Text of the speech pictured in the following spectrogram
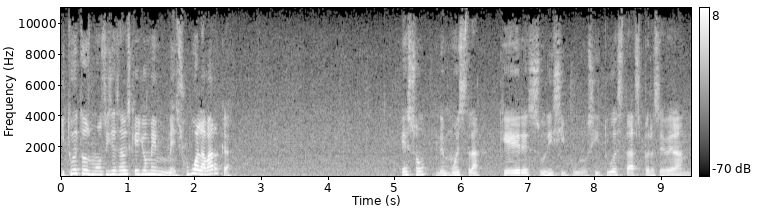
y tú de todos modos dices, ¿sabes qué? Yo me, me subo a la barca. Eso demuestra que eres su discípulo. Si tú estás perseverando,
